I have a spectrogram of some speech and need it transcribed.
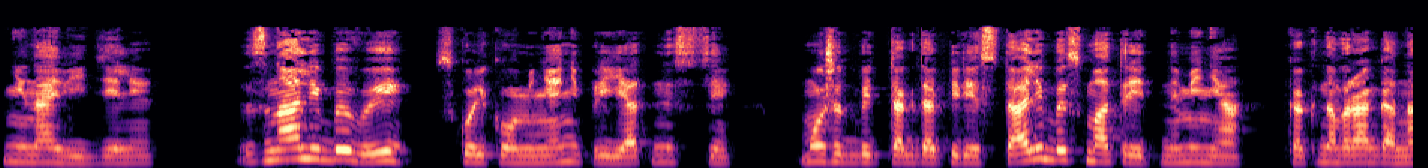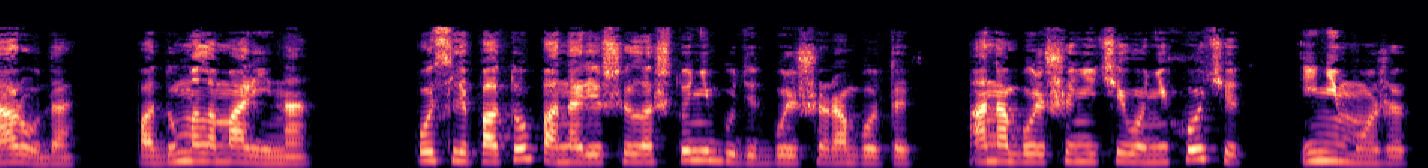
ненавидели. Знали бы вы, сколько у меня неприятностей может быть, тогда перестали бы смотреть на меня, как на врага народа, подумала Марина. После потопа она решила, что не будет больше работать. Она больше ничего не хочет и не может.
